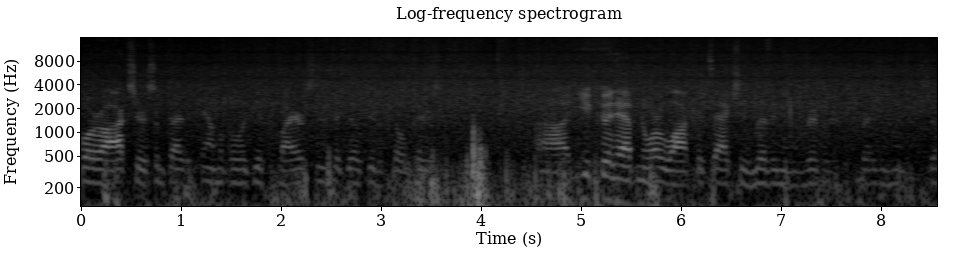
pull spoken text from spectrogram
Clorox or some type of chemical to get the viruses that go through the filters. Uh, you could have Norwalk that's actually living in the river presently. So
